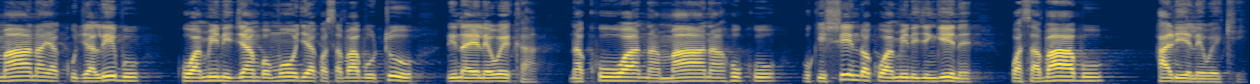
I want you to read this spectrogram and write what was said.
maana ya kujaribu kuamini jambo moja kwa sababu tu linaeleweka na kuwa na maana huku ukishindwa kuamini jingine kwa sababu halieleweki.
